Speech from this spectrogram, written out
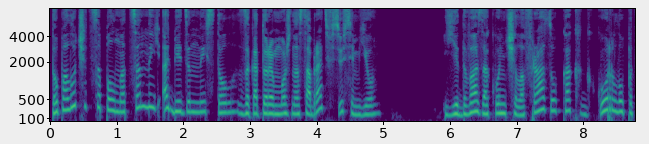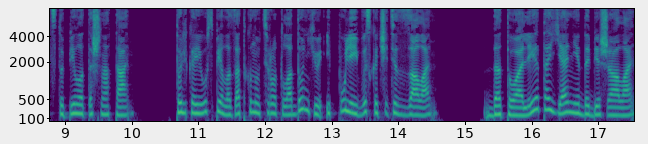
То получится полноценный обеденный стол, за которым можно собрать всю семью. Едва закончила фразу, как к горлу подступила тошнота. Только и успела заткнуть рот ладонью и пулей выскочить из зала. До туалета я не добежала.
